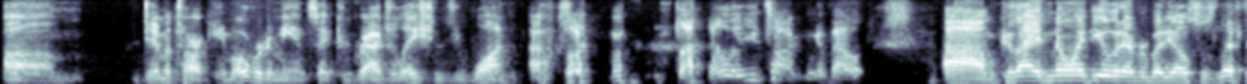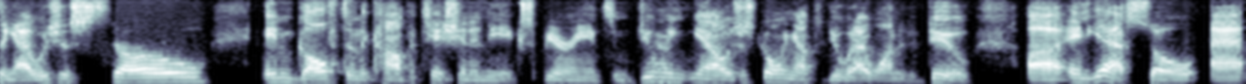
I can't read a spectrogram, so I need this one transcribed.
um, Dimitar came over to me and said, "Congratulations, you won." I was like, "What the hell are you talking about?" Because um, I had no idea what everybody else was lifting. I was just so engulfed in the competition and the experience and doing, you know, I was just going out to do what I wanted to do. Uh, and yes, yeah, so at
